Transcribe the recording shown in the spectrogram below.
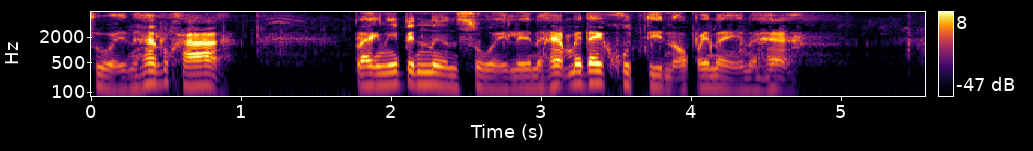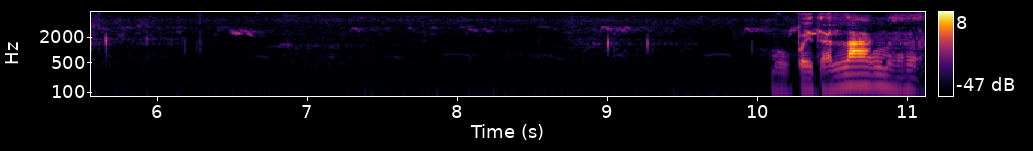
สวยนะฮะลูกค้า แปลงนี้เป็นเนินสวยเลยนะฮะ ไม่ได้ขุดดินออกไปไหนนะฮะมองไปด้านล่างนะฮะ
